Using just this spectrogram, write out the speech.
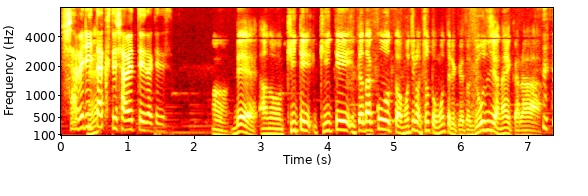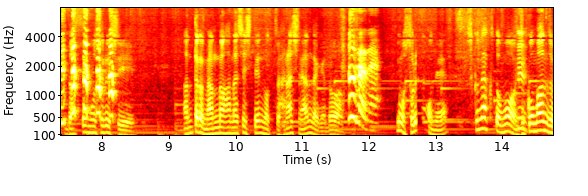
喋りたくて喋ってるだけです。うん、であの聞いて聞いていただこうとはもちろんちょっと思ってるけど上手じゃないから脱線もするしあんたら何の話してんのって話なんだけどそうだね。でもそれでもね少なくとも自己満足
